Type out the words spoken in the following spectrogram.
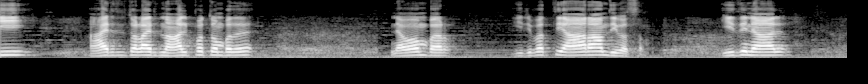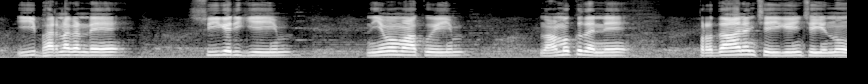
ഈ ആയിരത്തി തൊള്ളായിരത്തി നാൽപ്പത്തൊമ്പത് നവംബർ ഇരുപത്തി ആറാം ദിവസം ഇതിനാൽ ഈ ഭരണഘടനയെ സ്വീകരിക്കുകയും നിയമമാക്കുകയും നമുക്ക് തന്നെ പ്രദാനം ചെയ്യുകയും ചെയ്യുന്നു.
